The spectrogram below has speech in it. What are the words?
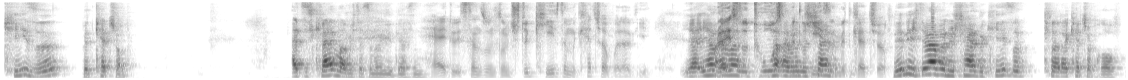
Käse mit Ketchup. Als ich klein war, habe ich das immer gegessen. Hä, du isst dann so, so ein Stück Käse mit Ketchup oder wie? Ja, ich habe Oder isst du Toast mit Käse Scheibe, mit Ketchup? Nee, nee, ich nehme einfach eine Scheibe Käse und knall da Ketchup drauf.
